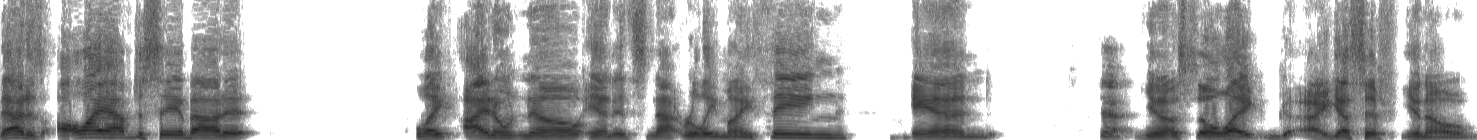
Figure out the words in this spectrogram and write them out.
that is all i have to say about it like i don't know and it's not really my thing and Yeah. you know so like I guess if you know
